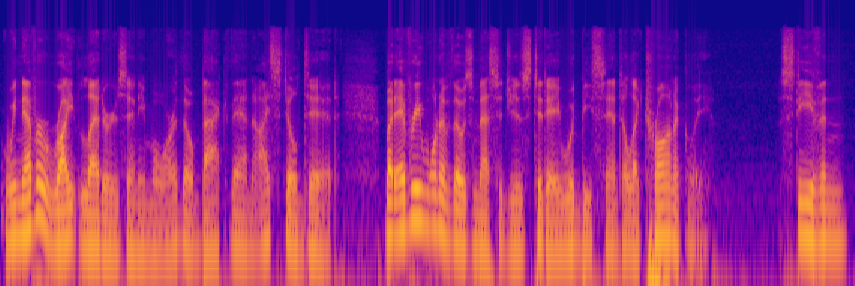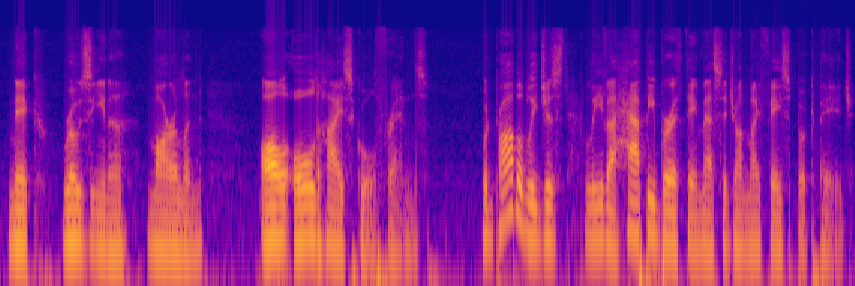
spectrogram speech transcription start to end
We never write letters anymore, though back then I still did. But every one of those messages today would be sent electronically. Stephen, Nick, Rosina, Marlon, all old high school friends, would probably just leave a happy birthday message on my Facebook page.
